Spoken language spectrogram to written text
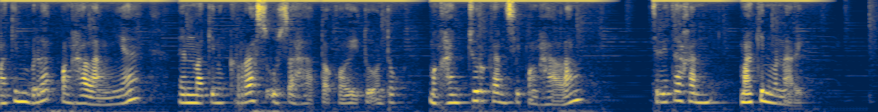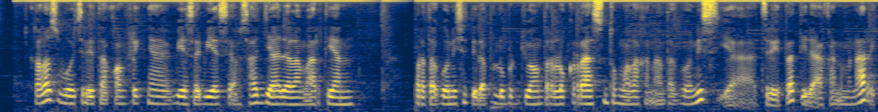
Makin berat penghalangnya dan makin keras usaha tokoh itu untuk menghancurkan si penghalang, cerita akan makin menarik. Kalau sebuah cerita konfliknya biasa-biasa saja dalam artian protagonisnya tidak perlu berjuang terlalu keras untuk mengalahkan antagonis, ya cerita tidak akan menarik.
